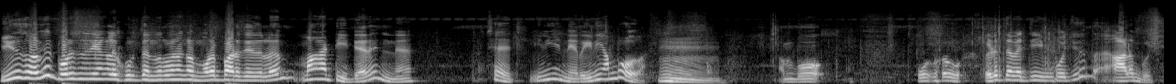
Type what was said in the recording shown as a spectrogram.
இது தொடர்பில் நிலையங்களை குறித்த நிறுவனங்கள் முறைப்பாடு செய்துள்ள மாட்டிட்டார் என்ன? சரி இனி என்ன? இனி ஐம்பது தான். ம் அம்போ. எடுத்த வெற்றியும் போச்சு ஆளும் போச்சு.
